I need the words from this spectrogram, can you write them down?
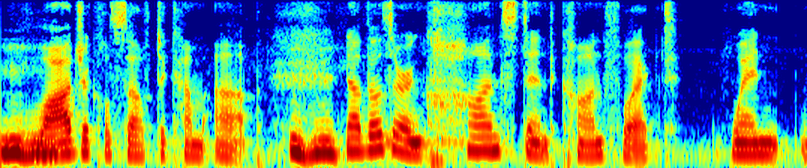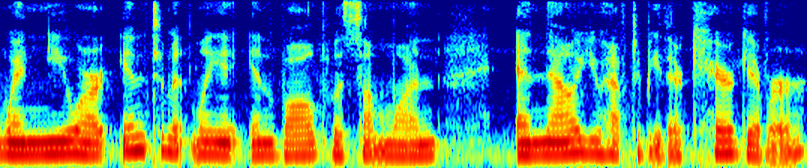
mm-hmm. logical self to come up. Mm-hmm. Now, those are in constant conflict when when you are intimately involved with someone, and now you have to be their caregiver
